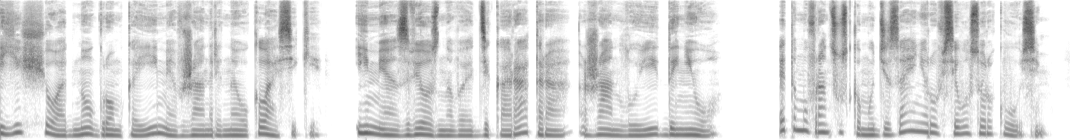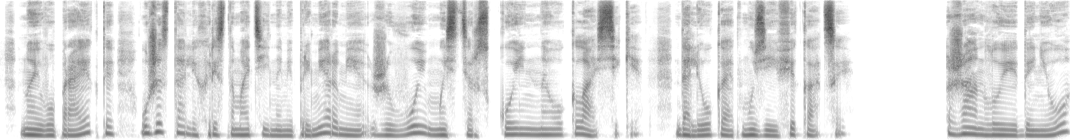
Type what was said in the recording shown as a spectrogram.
Еще одно громкое имя в жанре неоклассики — имя звездного декоратора Жан-Луи Денио. Этому французскому дизайнеру всего 48, но его проекты уже стали хрестоматийными примерами живой мастерской неоклассики, далекой от музеификации. Жан-Луи Денио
